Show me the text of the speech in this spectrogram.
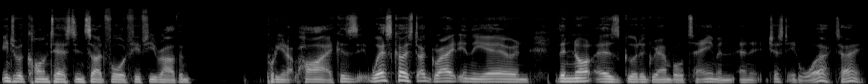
into a contest inside forward fifty rather than putting it up high. Because West Coast are great in the air, and they're not as good a ground ball team, and, and it just it worked. Hey,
